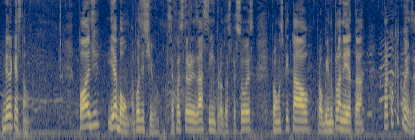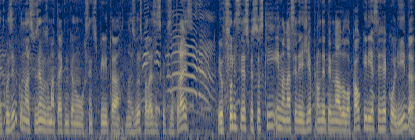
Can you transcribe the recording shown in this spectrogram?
Primeira questão. Pode e é bom, é positivo. Você pode exteriorizar sim para outras pessoas, para um hospital, para o bem do planeta, para qualquer coisa. Inclusive, quando nós fizemos uma técnica no Centro Espírita, nas duas palestras que eu fiz atrás, eu solicitei às pessoas que emanassem energia para um determinado local que iria ser recolhida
